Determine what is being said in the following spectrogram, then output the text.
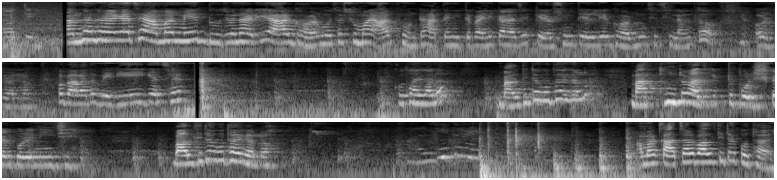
নতি রান্ধান হয়ে গেছে আমার মেয়ের দুজনারই আর ঘর মোছার সময় আর ফোনটা হাতে নিতে পারিনি কারণ আজকে কেরোসিন তেল দিয়ে ঘর মুছেছিলাম তো ওর জন্য। ওর বাবা তো বেরিয়েই গেছে। কোথায় গেল? বালতিটা কোথায় গেল? বাথরুমটাও আজকে একটু পরিষ্কার করে নিয়েছি। বালতিটা কোথায় গেল? আমার কাঁচার বালতিটা কোথায়?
